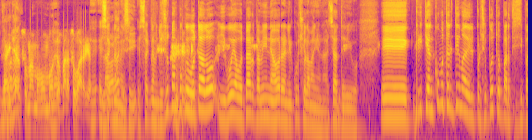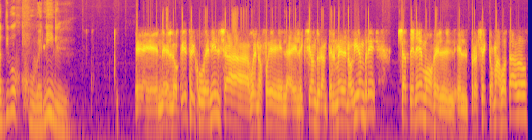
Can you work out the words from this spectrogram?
La Ahí verdad- ya sumamos un voto la- para su barrio. Eh, Exactamente, sí. exactamente. Yo tampoco he votado y voy a votar también ahora en el curso de la mañana, ya te digo. Eh, Cristian, ¿cómo está el tema del presupuesto participativo juvenil? Eh, en en lo que es el juvenil ya, bueno, fue la elección durante el mes de noviembre, ya tenemos el, el proyecto más votado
